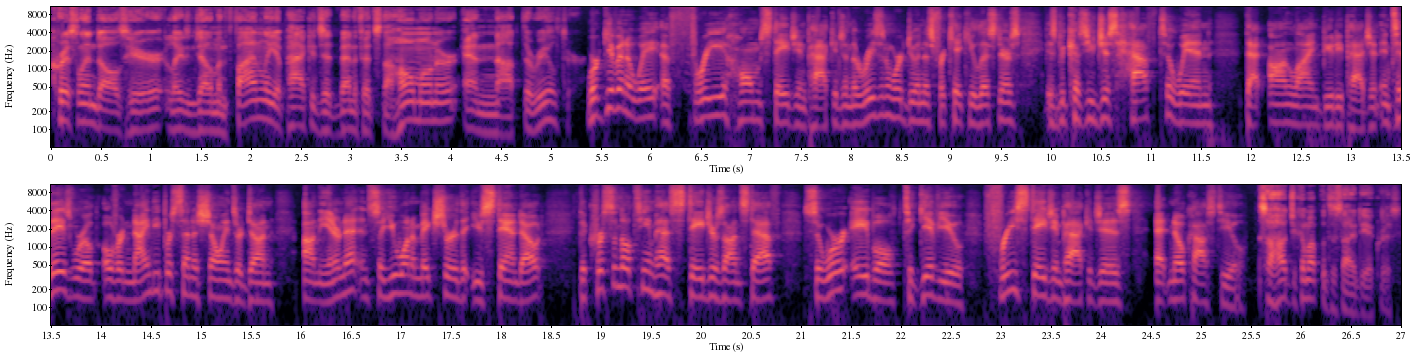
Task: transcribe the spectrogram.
Kris Lindahl's here, ladies and gentlemen. Finally, a package that benefits the homeowner and not the realtor. We're giving away a free home staging package. And the reason we're doing this for KQ listeners is because you just have to win that online beauty pageant. In today's world, over 90% of showings are done on the internet, and so you want to make sure that you stand out. The Kris Lindahl team has stagers on staff, so we're able to give you free staging packages at no cost to you. So how'd you come up with this idea, Kris?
